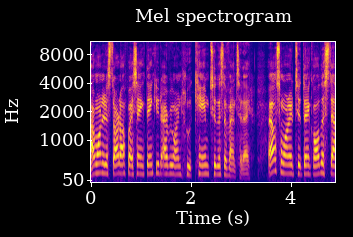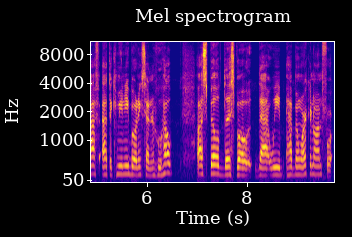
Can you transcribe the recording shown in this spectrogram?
I wanted to start off by saying thank you to everyone who came to this event today. I also wanted to thank all the staff at the Community Boating Center who helped us build this boat that we have been working on for,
